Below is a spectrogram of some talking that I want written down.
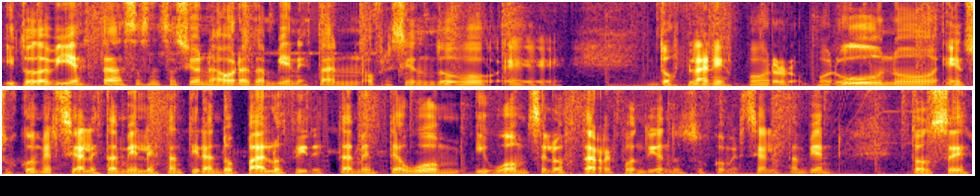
y todavía está esa sensación. Ahora también están ofreciendo eh, dos planes por, por uno. En sus comerciales también le están tirando palos directamente a WOM y WOM se lo está respondiendo en sus comerciales también. Entonces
